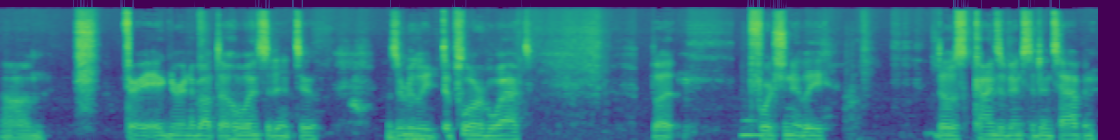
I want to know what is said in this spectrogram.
um, very ignorant about the whole incident too. Was a really mm. deplorable act, but fortunately, those kinds of incidents happen.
